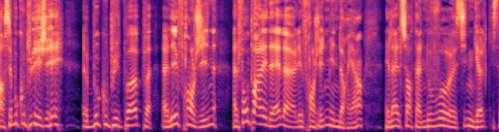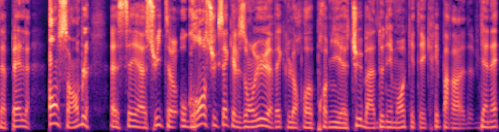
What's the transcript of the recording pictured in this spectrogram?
Alors c'est beaucoup plus léger, beaucoup plus pop. Les frangines, elles font parler d'elles, les frangines, mine de rien. Et là, elles sortent un nouveau euh, single qui s'appelle Ensemble. Euh, c'est euh, suite au grand succès qu'elles ont eu avec leur premier tube, à Donnez-moi, qui était écrit par Vianney.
